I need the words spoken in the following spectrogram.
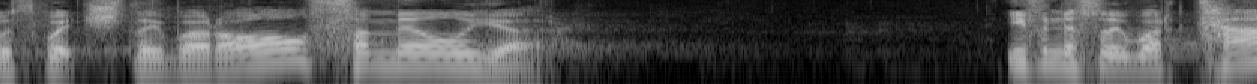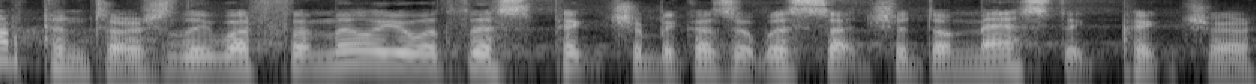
with which they were all familiar. Even if they were carpenters, they were familiar with this picture because it was such a domestic picture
